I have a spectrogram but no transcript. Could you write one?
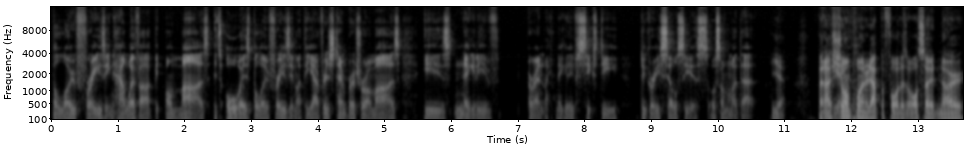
below freezing. However, on Mars it's always below freezing. Like the average temperature on Mars is negative around like negative sixty degrees Celsius or something like that. Yeah. But as Yeah. Sean pointed out before, there's also no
